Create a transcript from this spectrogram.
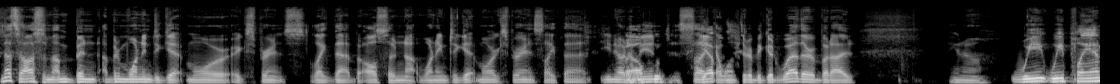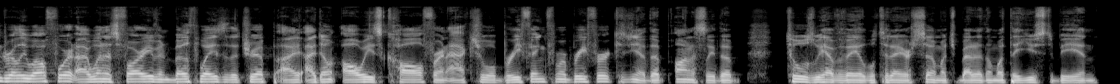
That's awesome. I've been I've been wanting to get more experience like that, but also not wanting to get more experience like that. You know what well, I mean? It's like yep. I want there to be good weather, but I, you know, we we planned really well for it. I went as far even both ways of the trip. I, I don't always call for an actual briefing from a briefer because you know the honestly the tools we have available today are so much better than what they used to be. And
